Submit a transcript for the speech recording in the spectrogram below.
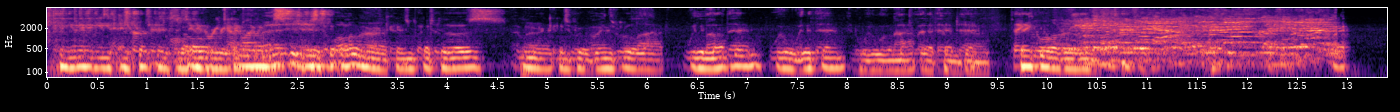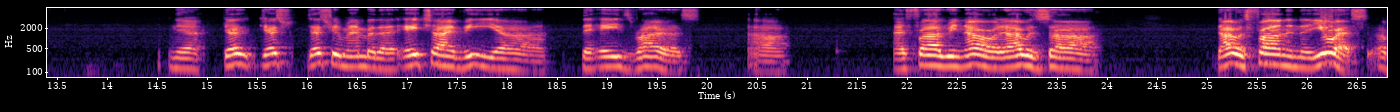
communities, and churches will do to reach out? My message is to all Americans, but to those Americans who are going through a lot, we love them, we're with them, and we will not let them down. Thank you all very much. Yeah, just just just remember that HIV, uh, the AIDS virus, uh, as far as we know, that was uh, that was found in the U.S. uh,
